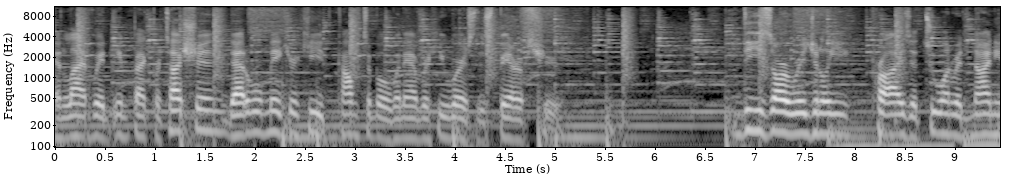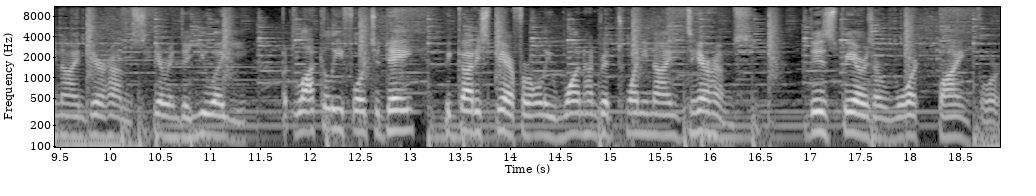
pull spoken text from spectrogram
and lightweight impact protection that will make your kid comfortable whenever he wears this pair of shoes. These are originally priced at 299 dirhams here in the UAE, but luckily for today, we got a pair for only 129 dirhams. These pairs are worth buying for.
